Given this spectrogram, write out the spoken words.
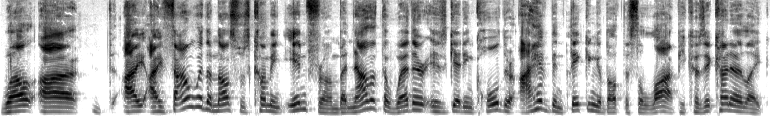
Well, uh, I, I found where the mouse was coming in from, but now that the weather is getting colder, I have been thinking about this a lot because it kind of like,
